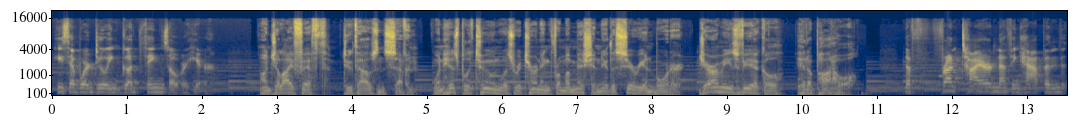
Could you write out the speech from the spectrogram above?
He said, we're doing good things over here. On July 5th, 2007, when his platoon was returning from a mission near the Syrian border, Jeremy's vehicle hit a pothole. The front tire, nothing happened.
